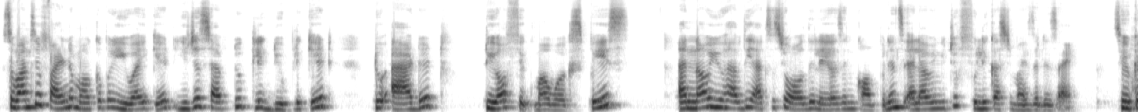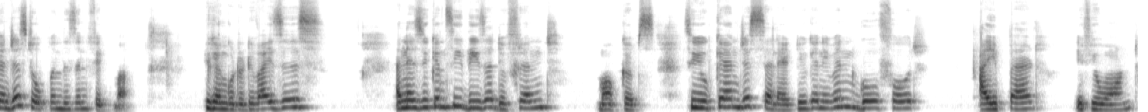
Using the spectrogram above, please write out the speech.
So once you find a mockup or UI kit, you just have to click duplicate to add it to your Figma workspace. And now you have the access to all the layers and components, allowing you to fully customize the design. So you can just open this in Figma. You can go to devices. And as you can see, these are different mockups. So you can just select. You can even go for iPad if you want.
